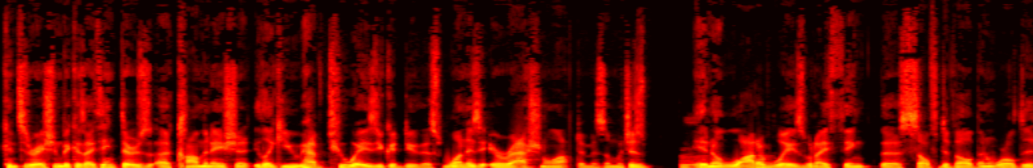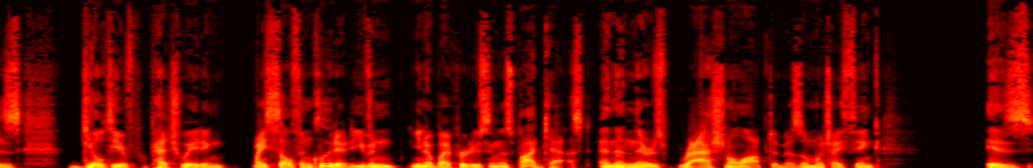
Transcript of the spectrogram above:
consideration because I think there's a combination like you have two ways you could do this. One is irrational optimism, which is mm. in a lot of ways what I think the self-development world is guilty of perpetuating, myself included, even, you know, by producing this podcast. And then mm. there's rational optimism, which I think is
